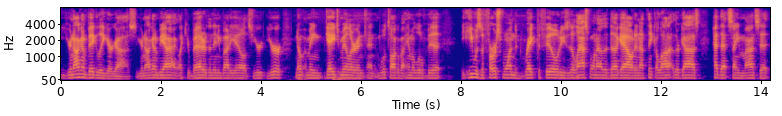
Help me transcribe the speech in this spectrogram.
You're not going to big league your guys. You're not going to be like you're better than anybody else. You're you're no. I mean Gage Miller, and, and we'll talk about him a little bit he was the first one to rake the field. He's the last one out of the dugout, and I think a lot of other guys had that same mindset.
